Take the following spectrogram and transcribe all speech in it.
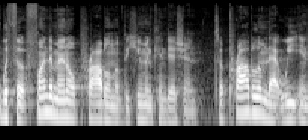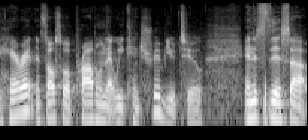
with the fundamental problem of the human condition it's a problem that we inherit. It's also a problem that we contribute to. And it's this, uh,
